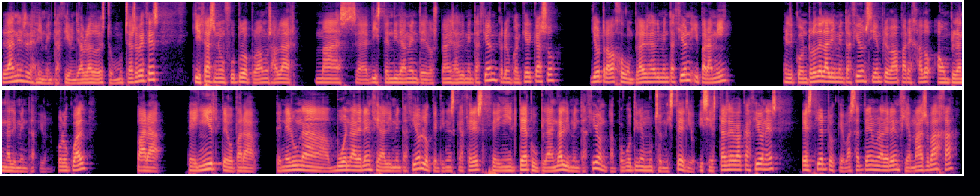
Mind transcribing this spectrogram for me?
planes de alimentación, ya he hablado de esto muchas veces, quizás en un futuro podamos hablar más eh, distendidamente de los planes de alimentación, pero en cualquier caso, yo trabajo con planes de alimentación y para mí el control de la alimentación siempre va aparejado a un plan de alimentación. Con lo cual, para ceñirte o para tener una buena adherencia a la alimentación, lo que tienes que hacer es ceñirte a tu plan de alimentación. Tampoco tiene mucho misterio. Y si estás de vacaciones, es cierto que vas a tener una adherencia más baja,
